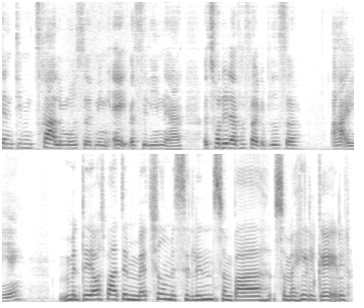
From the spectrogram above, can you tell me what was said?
den diametrale modsætning af, hvad Celine er. Og jeg tror, det er derfor, folk er blevet så ej, ikke? Men det er også bare det matchet med Celine, som, bare, som er helt galt.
